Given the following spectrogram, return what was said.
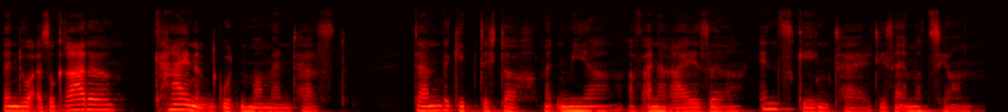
Wenn du also gerade keinen guten Moment hast, dann begib dich doch mit mir auf eine Reise ins Gegenteil dieser Emotion.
